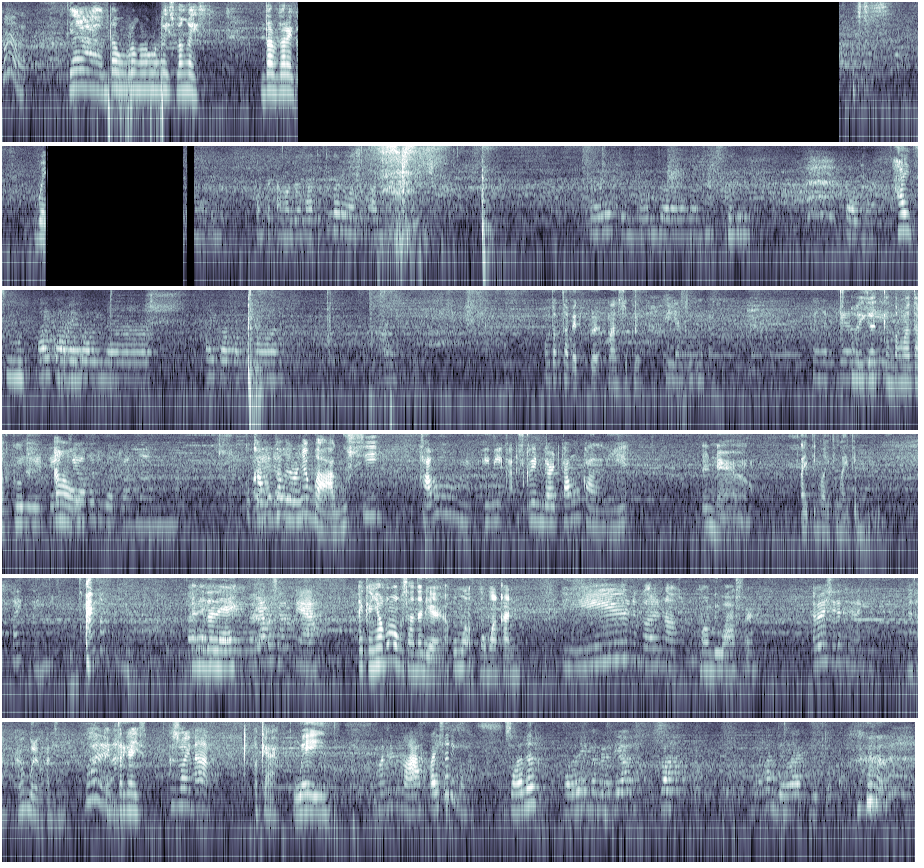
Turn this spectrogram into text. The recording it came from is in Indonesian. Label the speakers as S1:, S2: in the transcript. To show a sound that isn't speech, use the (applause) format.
S1: mau?
S2: Ya entar ulang ulang guys ulang guys. Bentar bentar ya
S1: sampai
S2: aku masuk deh.
S1: Iya aku juga takut. Kangen
S2: Oh my god kantong mataku.
S1: Iya, Thank
S2: Au.
S1: you aku juga kangen.
S2: Kok
S1: Oh,
S2: kamu
S1: iya,
S2: kameranya bagus sih?
S1: Kamu ini screen guard kamu kali.
S2: No. Lighting lighting lighting.
S1: Lighting?
S2: Halo boleh.
S1: Ya aku showroom ya?
S2: Eh kayaknya aku mau ke sana deh. Aku mau mau makan.
S1: Ih, ninggalin aku
S2: Mau ambil wafer.
S1: Tapi abis itu ke sini lagi?
S2: Gak tau Emang boleh makan di sini?
S1: Boleh
S2: Eh bentar guys.
S1: Cause why not?
S2: Oke Wait.
S1: Temenin lah. Laisa di mana?
S2: Di sana.
S1: Soalnya internet dia susah. Dia kan jelek gitu. (laughs)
